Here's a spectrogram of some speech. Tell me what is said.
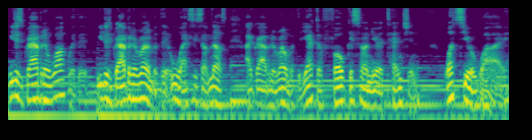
you just grab it and walk with it. You just grab it and run with it. Ooh, I see something else. I grab it and run with it. You have to focus on your attention. What's your why?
